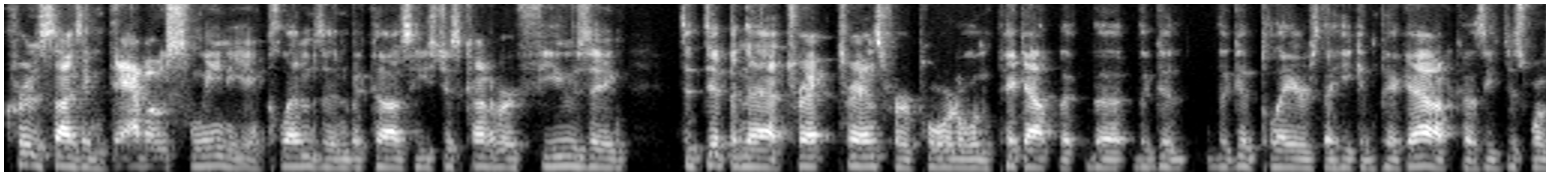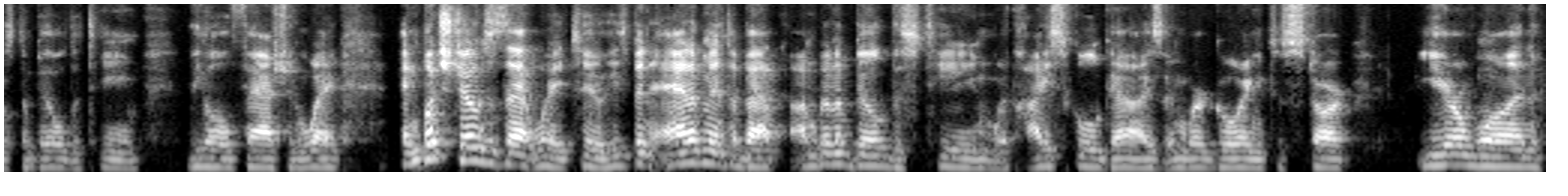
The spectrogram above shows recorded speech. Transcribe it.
criticizing Dabo Swinney and Clemson because he's just kind of refusing to dip in that tra- transfer portal and pick out the, the, the good the good players that he can pick out because he just wants to build a team the old fashioned way. And Butch Jones is that way too. He's been adamant about I'm going to build this team with high school guys and we're going to start year one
